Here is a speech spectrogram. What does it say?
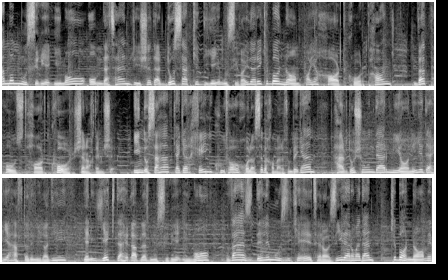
اما موسیقی ایمو عمدتا ریشه در دو سبک دیگه موسیقایی داره که با نامهای هاردکور پانک و پست هاردکور شناخته میشه. این دو سبک اگر خیلی کوتاه و خلاصه بخوام براتون بگم هر دوشون در میانه دهه هفتاد میلادی یعنی یک دهه قبل از موسیقی ایمو و از دل موزیک اعتراضی در اومدن که با نام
